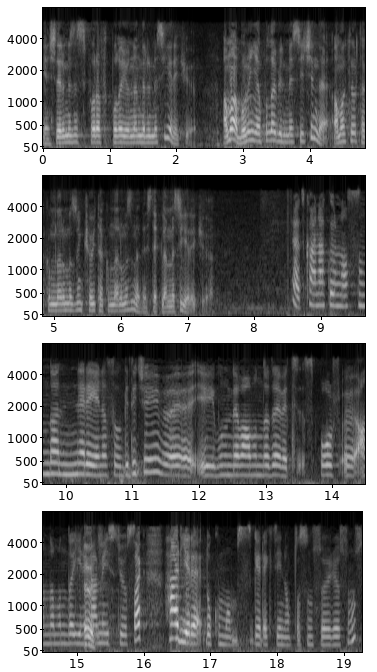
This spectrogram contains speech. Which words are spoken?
Gençlerimizin spora, futbola yönlendirilmesi gerekiyor. Ama bunun yapılabilmesi için de amatör takımlarımızın, köy takımlarımızın da desteklenmesi gerekiyor. Evet kaynakların aslında nereye nasıl gideceği ve e, bunun devamında da evet spor e, anlamında yenilenme Evet. istiyorsak her yere dokunmamız gerektiği noktasını söylüyorsunuz.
